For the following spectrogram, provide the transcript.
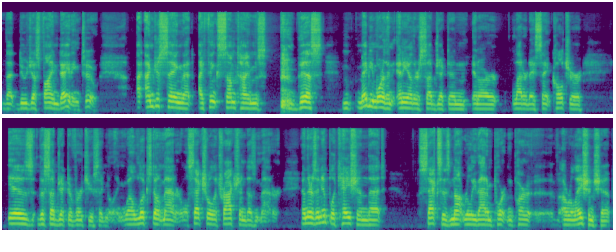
that do just fine dating too. I, I'm just saying that I think sometimes this maybe more than any other subject in in our Latter Day Saint culture is the subject of virtue signaling. Well, looks don't matter. Well, sexual attraction doesn't matter, and there's an implication that sex is not really that important part of a relationship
